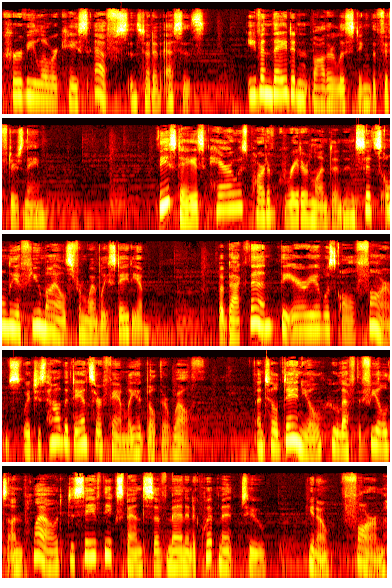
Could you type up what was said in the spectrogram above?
curvy lowercase f's instead of s's. Even they didn't bother listing the Fifter's name. These days, Harrow is part of Greater London and sits only a few miles from Wembley Stadium. But back then, the area was all farms, which is how the Dancer family had built their wealth. Until Daniel, who left the fields unplowed to save the expense of men and equipment to, you know, farm.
